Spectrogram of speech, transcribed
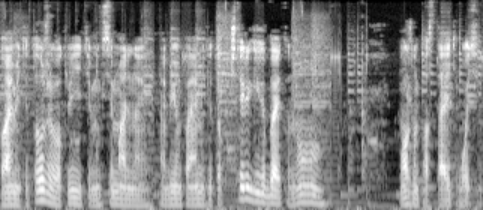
Памяти тоже, вот видите, максимальный объем памяти только 4 гигабайта, но можно поставить 8.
